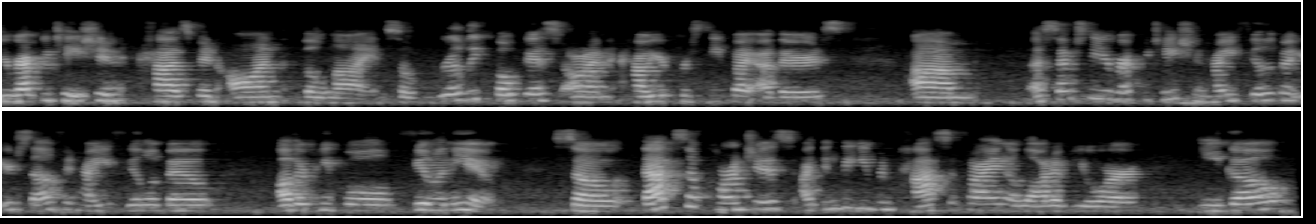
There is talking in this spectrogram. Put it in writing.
your reputation has been on the line. So really focused on how you're perceived by others. Um, essentially, your reputation, how you feel about yourself, and how you feel about other people feeling you. So that's subconscious. I think that you've been pacifying a lot of your ego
